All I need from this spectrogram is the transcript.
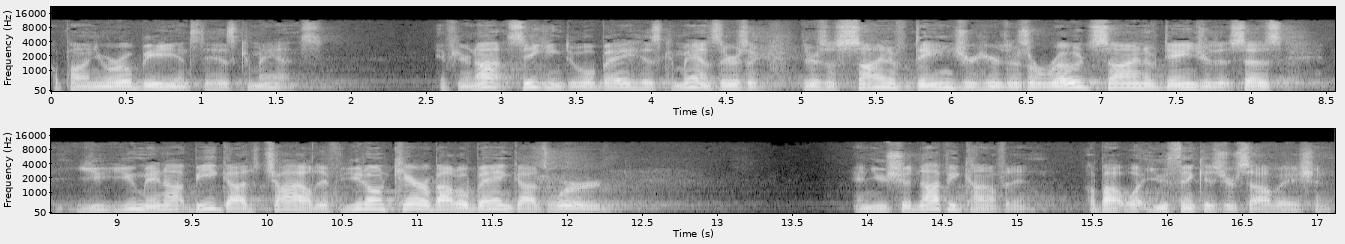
upon your obedience to His commands. If you're not seeking to obey his commands, there's a, there's a sign of danger here. There's a road sign of danger that says you, you may not be God's child if you don't care about obeying God's word. And you should not be confident about what you think is your salvation.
